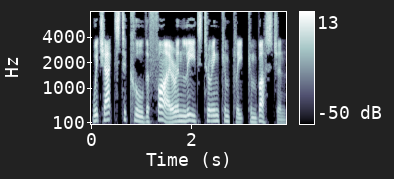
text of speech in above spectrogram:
which acts to cool the fire and leads to incomplete combustion.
